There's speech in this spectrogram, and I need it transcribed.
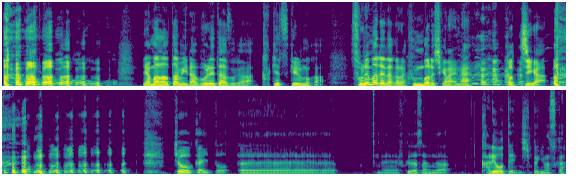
山の民ラブレターズが駆けつけるのか。それまでだから踏ん張るしかないな。こっちが。教会と、えーえー福田さんが過料店にしときますか。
